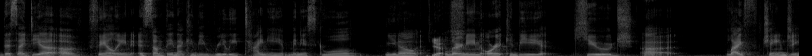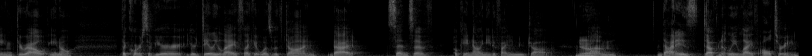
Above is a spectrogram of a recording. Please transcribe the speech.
this idea of failing is something that can be really tiny, minuscule, you know, Yes. learning, or it can be huge, uh, life changing throughout, you know, the course of your your daily life, like it was with Don. That sense of okay, now I need to find a new job Yeah. um, that is definitely life altering.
